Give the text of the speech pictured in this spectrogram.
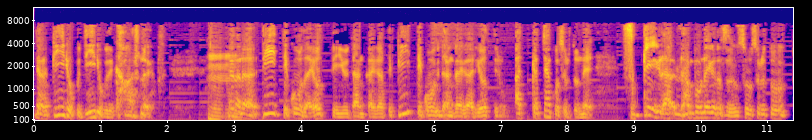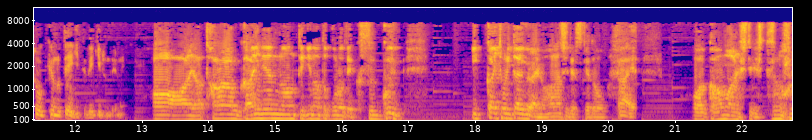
だから P 力、D 力で変わるのよ。だから D ってこうだよっていう段階があって、P ってこういう段階があるよっていうのを、あ、ガッチャンコするとね、すっげえ乱暴な言い方するそうすると、東京の定義ってできるんだよね。ああ、やたら概念論的なところで、すっごい、一回取りたいぐらいの話ですけど、はい。我慢して質問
